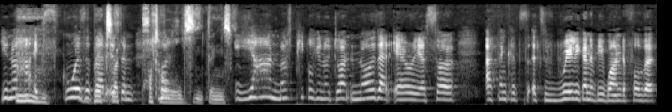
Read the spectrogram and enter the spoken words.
You know how exquisite that is, like and most- potholes and things. yeah, and most people, you know, don't know that area. So I think it's it's really going to be wonderful. The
